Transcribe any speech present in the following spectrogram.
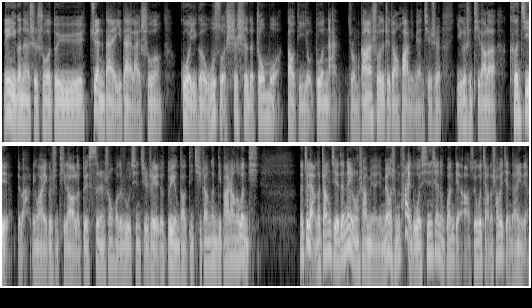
另一个呢是说对于倦怠一代来说，过一个无所事事的周末到底有多难？就是我们刚才说的这段话里面，其实一个是提到了科技，对吧？另外一个是提到了对私人生活的入侵。其实这也就对应到第七章跟第八章的问题。那这两个章节在内容上面也没有什么太多新鲜的观点啊，所以我讲的稍微简单一点。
